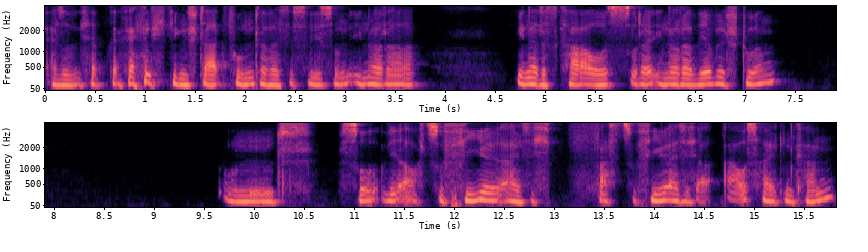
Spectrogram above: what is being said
Also ich habe gar keinen richtigen Startpunkt, aber es ist wie so ein innerer, inneres Chaos oder innerer Wirbelsturm. Und so wie auch zu viel, als ich fast zu viel, als ich aushalten kann.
